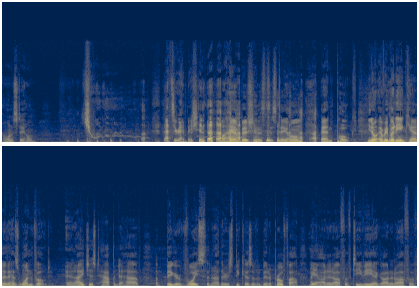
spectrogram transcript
I want to stay home. That's your ambition. My ambition is to stay home and poke. You know, everybody in Canada has one vote, and I just happen to have a bigger voice than others because of a bit of profile. I got it off of TV, I got it off of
